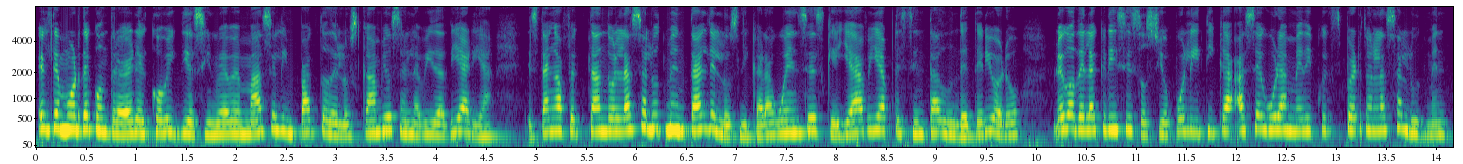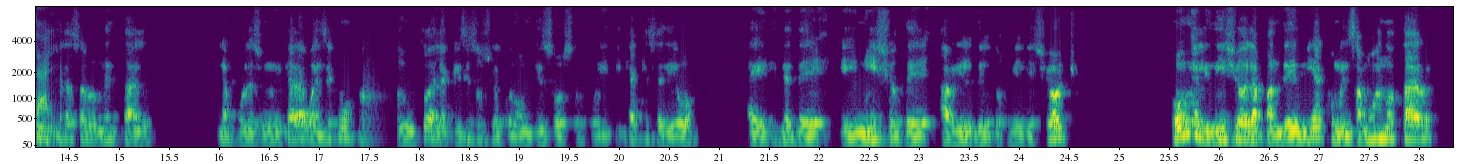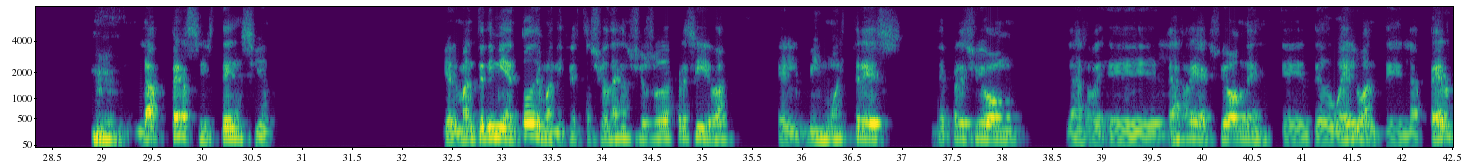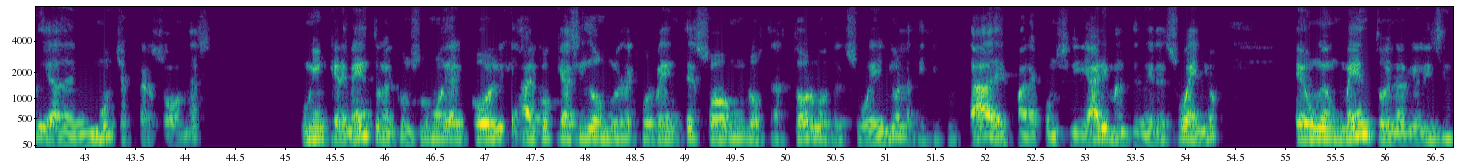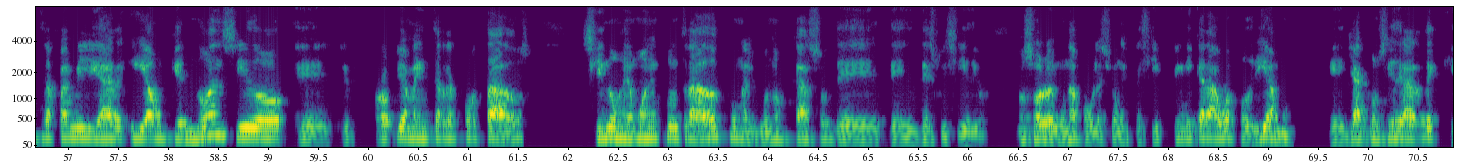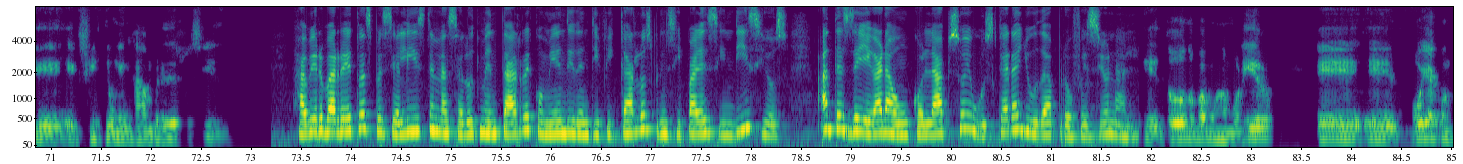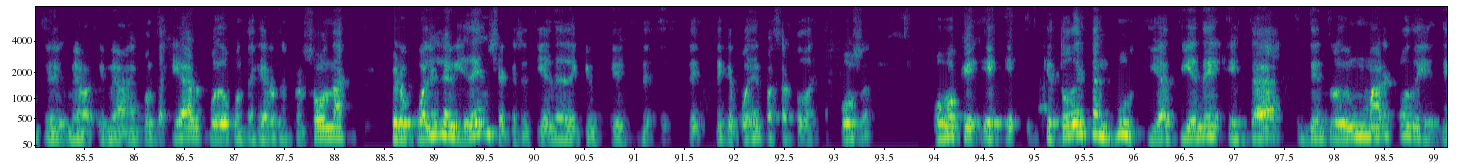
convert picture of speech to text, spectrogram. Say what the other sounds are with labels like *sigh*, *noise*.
El temor de contraer el COVID-19 más el impacto de los cambios en la vida diaria están afectando la salud mental de los nicaragüenses que ya había presentado un deterioro luego de la crisis sociopolítica, asegura médico experto en la salud mental. La salud mental la población nicaragüense como producto de la crisis socioeconómica y sociopolítica que se dio eh, desde inicios de abril del 2018. Con el inicio de la pandemia comenzamos a notar *clears throat* la persistencia y el mantenimiento de manifestaciones ansioso-depresivas, el mismo estrés, depresión, las, eh, reacciones eh, de duelo ante la pérdida de muchas personas, un incremento en el consumo de alcohol. Algo que ha sido muy recurrente son los trastornos del sueño, las dificultades para conciliar y mantener el sueño, un aumento en la violencia intrafamiliar y aunque no han sido eh, propiamente reportados, sí nos hemos encontrado con algunos casos de, de, suicidio. No solo en una población específica en Nicaragua, podríamos eh, ya considerar de que existe un enjambre de suicidio. Javier Barreto, especialista en la salud mental, recomienda identificar los principales indicios antes de llegar a un colapso y buscar ayuda profesional. Eh, todos nos vamos a morir, eh, eh, voy a, me, van a contagiar, puedo contagiar a otras personas, pero ¿cuál es la evidencia que se tiene de que, de, que pueden pasar todas estas cosas? Ojo que, que toda esta angustia tiene, está dentro de un marco de,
